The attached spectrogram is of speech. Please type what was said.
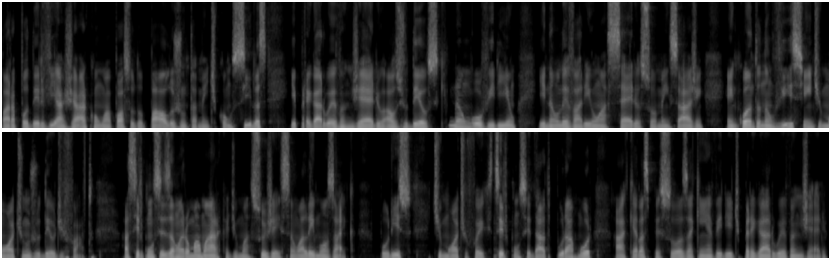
para poder viajar com o apóstolo Paulo juntamente com Silas e pregar o evangelho aos judeus, que não ouviriam e não levariam a sério sua mensagem enquanto não visse em Timóteo um judeu de fato. A circuncisão era uma marca de uma sujeição à lei mosaica. Por isso, Timóteo foi circuncidado por amor àquelas pessoas a quem haveria de pregar o Evangelho.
